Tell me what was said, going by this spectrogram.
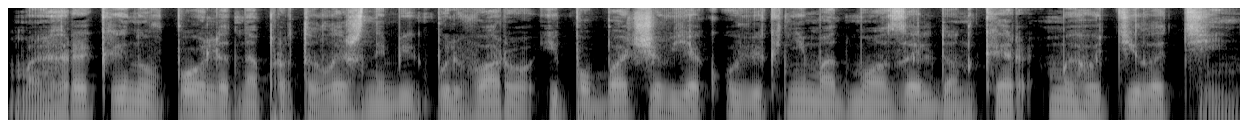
Мегре кинув погляд на протилежний бік бульвару і побачив, як у вікні мадмуазель Донкер миготіла тінь.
